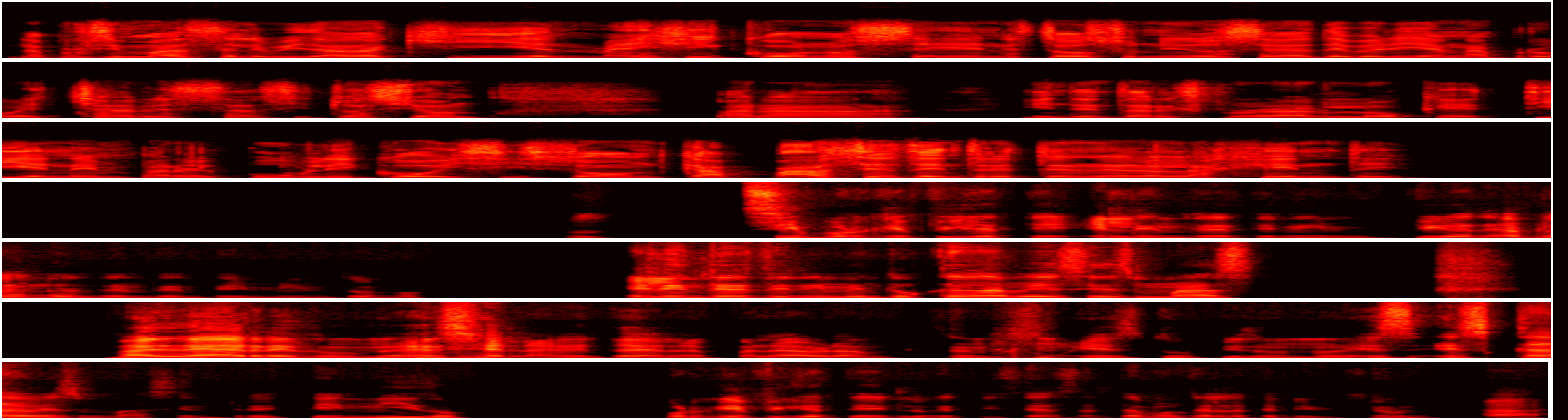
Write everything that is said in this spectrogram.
La próxima celebridad aquí en México, no sé, en Estados Unidos, o sea, deberían aprovechar esa situación para intentar explorar lo que tienen para el público y si son capaces de entretener a la gente. Sí, porque fíjate, el entretenimiento, fíjate, hablando de entretenimiento, ¿no? El entretenimiento cada vez es más, vale la redundancia, la venta de la palabra, aunque suena muy estúpido, ¿no? Es, es cada vez más entretenido. Porque fíjate, es lo que te decía, saltamos de la televisión a,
